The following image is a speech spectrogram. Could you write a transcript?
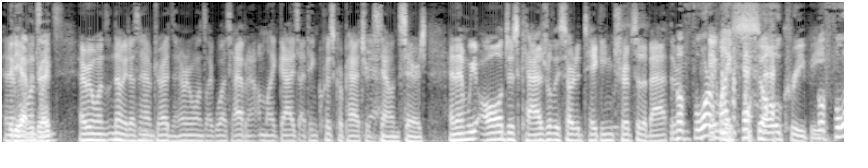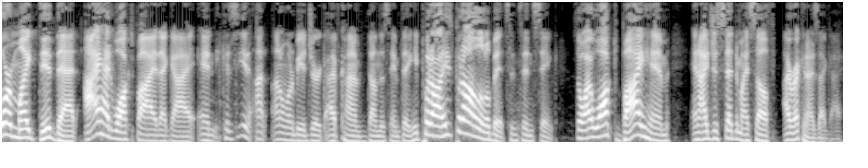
And Did he have the everyone's dreads? Like, everyone's no, he doesn't have dreads, and everyone's like, what's happening? I'm like, guys, I think Chris Kirkpatrick's downstairs. And then we all just casually started taking trips to the bathroom. Before It Mike, was so creepy. before Mike did that, I had walked by that guy, and because you know, I, I don't want to be a jerk, I've kind of done the same thing. He put on, he's put on a little bit since NSYNC, So I walked by him, and I just said to myself, I recognize that guy.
